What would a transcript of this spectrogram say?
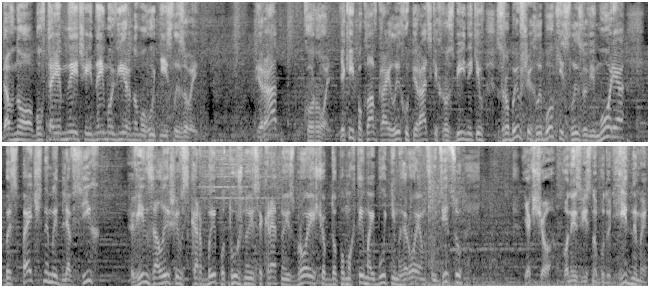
давно був таємничий, неймовірно могутній слизовий. Пірат король, який поклав край лиху піратських розбійників, зробивши глибокі слизові моря безпечними для всіх. Він залишив скарби потужної секретної зброї, щоб допомогти майбутнім героям Фудзіцу, якщо вони, звісно, будуть гідними.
